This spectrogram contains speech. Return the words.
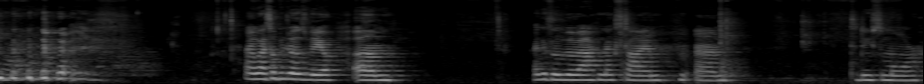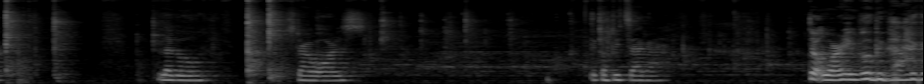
we? Yeah. Anyway, hope you enjoyed this video. Um, I guess I'll be back next time um, to do some more Lego Star Wars The Complete Saga. Don't worry, we'll be back.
